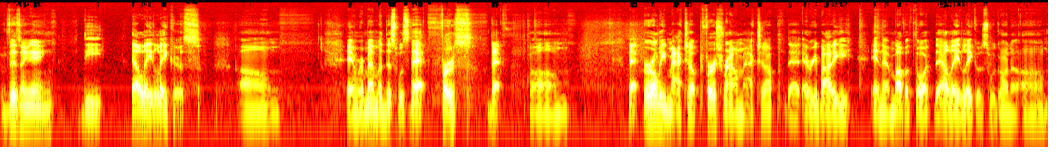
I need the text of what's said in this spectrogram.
visiting the L.A. Lakers. Um, and remember, this was that first that um, that early matchup, first round matchup that everybody and their mother thought the LA Lakers were going to um,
